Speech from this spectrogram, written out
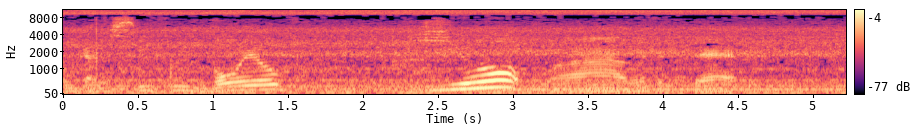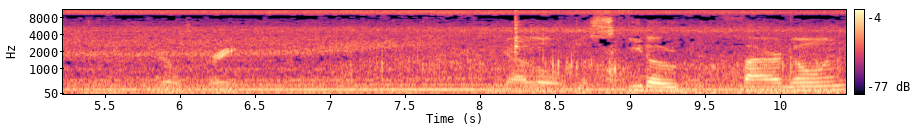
We got a seafood boil. 요. Wow, look at that. Grill's great. We got a little mosquito fire going.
